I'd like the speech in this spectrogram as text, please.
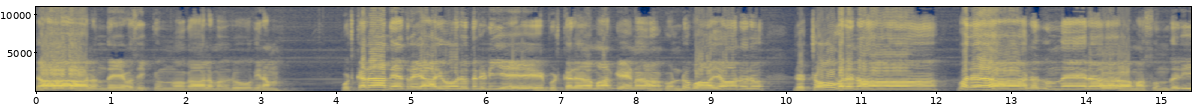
ചാലന്തേ വസിക്കുന്നു കാലമൊരു ദിനം. പുഷ്കര നേത്രയായൊരു തരുണിയെ പുഷ്കര മാർഗേണ കൊണ്ടുപോയാനൊരു രക്ഷോവരനാ വരാനതും നേരമസുന്ദരി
